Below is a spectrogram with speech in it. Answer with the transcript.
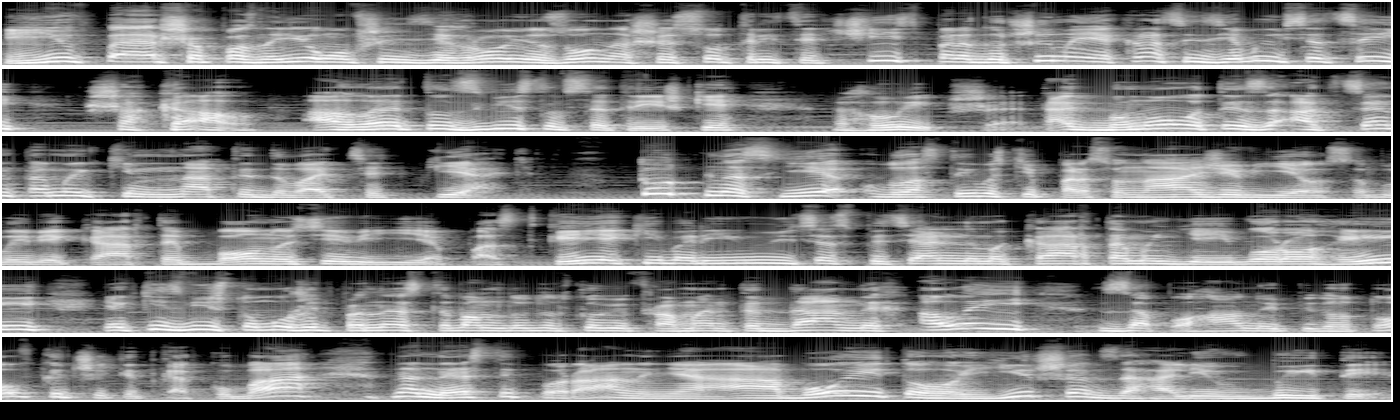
І вперше познайомившись зі грою Зона 636, перед очима якраз і з'явився цей шакал. Але тут, звісно, все трішки глибше, так би мовити, з акцентами кімнати 25. Тут у нас є властивості персонажів, є особливі карти бонусів, є пастки, які варіюються спеціальними картами, є й вороги, які, звісно, можуть принести вам додаткові фрагменти даних, але й за поганої підготовки чи китка куба нанести поранення, або і того гірше взагалі вбити.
